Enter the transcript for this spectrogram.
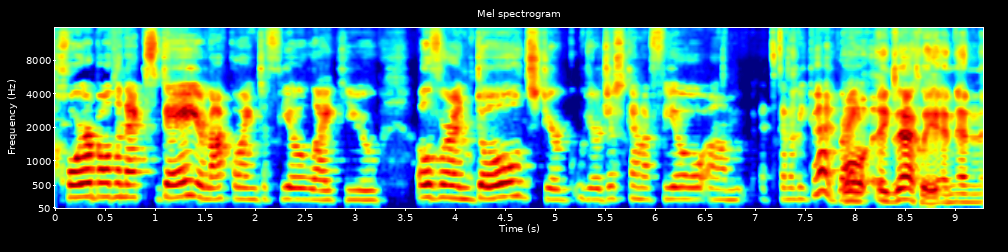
horrible the next day. You're not going to feel like you overindulged. You're you're just going to feel um, it's going to be good, right? Well, exactly. And and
